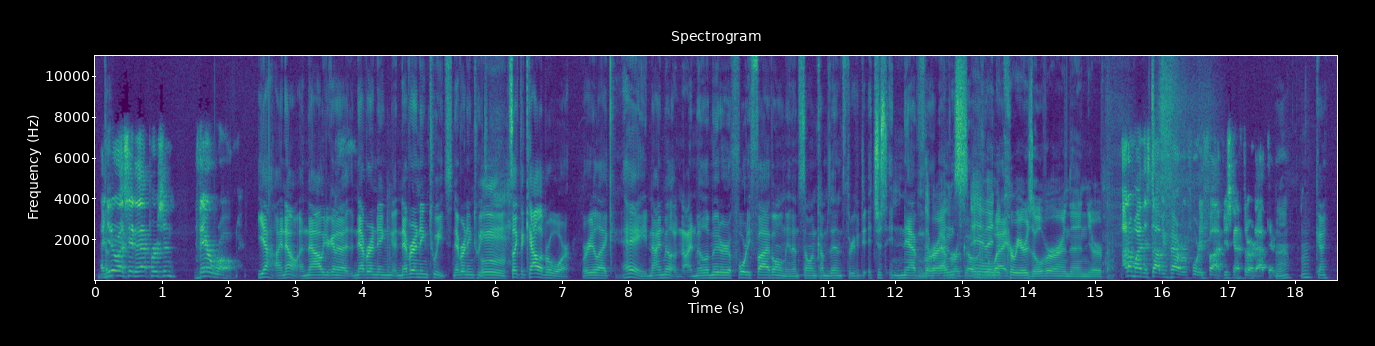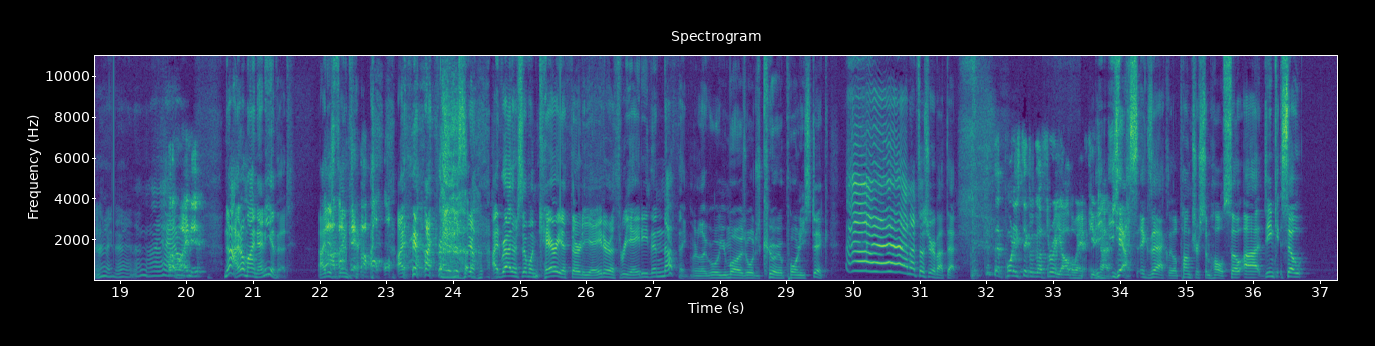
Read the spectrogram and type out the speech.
And you know what I say to that person? They're wrong. Yeah, I know. And now you're gonna never-ending, never-ending tweets, never-ending tweets. Mm. It's like the caliber war, where you're like, "Hey, nine mil, nine millimeter to 45 only," and then someone comes in three. It just it never, Never ever ends, goes and then away. your career's over, and then you're. I don't mind the stopping power of 45. Just gonna throw it out there. Huh? Okay, all right, all right, all right. I don't mind it. No, I don't mind any of it. I just think I, I'd rather just, you know, I'd rather someone carry a 38 or a 380 than nothing. We're like, well, you might as well just carry a pointy stick. Ah, I'm not so sure about that. That pointy stick will go through you all the way a few times. Yes, exactly. It'll puncture some holes. So, uh, Dean, so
